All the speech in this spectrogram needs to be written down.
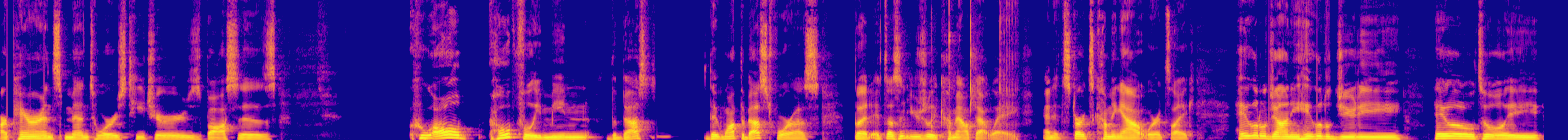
our parents, mentors, teachers, bosses, who all hopefully mean the best, they want the best for us, but it doesn't usually come out that way. And it starts coming out where it's like, hey, little Johnny, hey, little Judy, hey, little Tuli,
